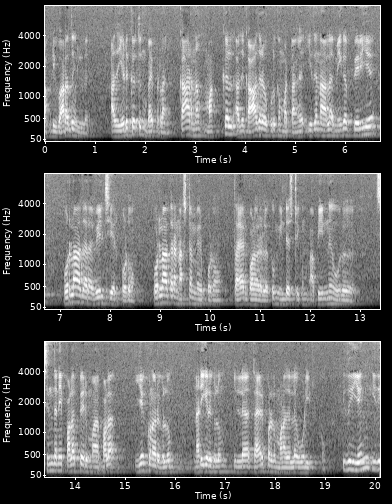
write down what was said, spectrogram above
அப்படி வரதும் இல்லை. அதை எடுக்கிறதுக்கும் பயப்படுறாங்க. காரணம் மக்கள் அதுக்கு ஆதரவு கொடுக்க மாட்டாங்க. இதனால் மிகப்பெரிய பொருளாதார வீழ்ச்சி ஏற்படும். பொருளாதார நஷ்டம் ஏற்படும். தயாரிப்பாளர்களுக்கும் இண்டஸ்ட்ரிக்கும் அப்படின்னு ஒரு சிந்தனை பல பேர் பல இயக்குநர்களும் நடிகர்களும் இல்லை தயாரிப்பாளர்கள் மனதில் ஓடிட்டு இருக்கும். இது எங் இது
